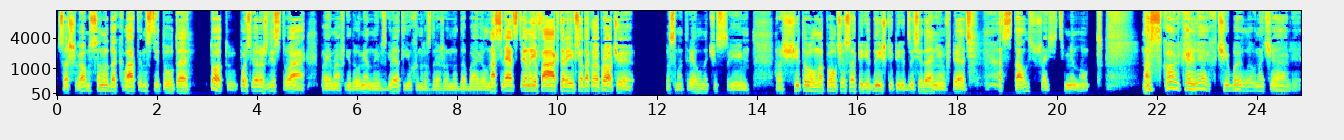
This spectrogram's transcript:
Сошлемся на доклад института. Тот, после Рождества, поймав недоуменный взгляд, Юхан раздраженно добавил, наследственные факторы и все такое прочее. Посмотрел на часы. Рассчитывал на полчаса передышки перед заседанием в пять. Осталось шесть минут. Насколько легче было вначале.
